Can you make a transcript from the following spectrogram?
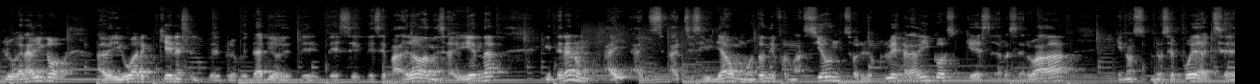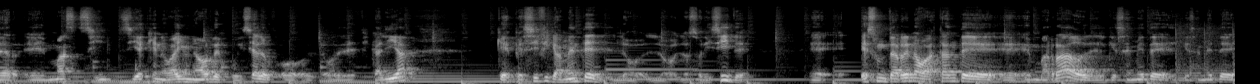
club canábico, averiguar quién es el, propietario de, ese, padrón, de esa vivienda, y tener accesibilidad a un montón de información sobre los clubes canábicos que es reservada que no, se puede acceder eh, más si, es que no hay una orden judicial o, de fiscalía que específicamente lo, solicite. Eh, es un terreno bastante eh, embarrado el que se mete, el que se mete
